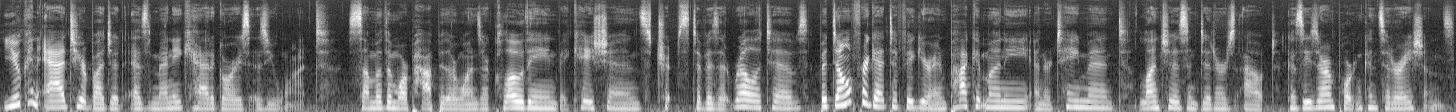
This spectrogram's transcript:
You can add to your budget as many categories as you want. Some of the more popular ones are clothing, vacations, trips to visit relatives, but don't forget to figure in pocket money, entertainment, lunches, and dinners out, because these are important considerations.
